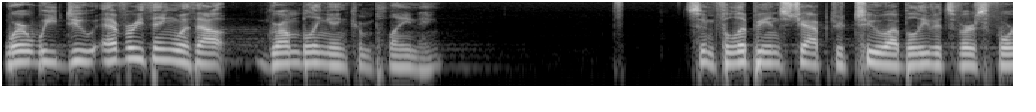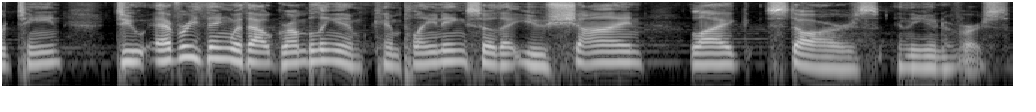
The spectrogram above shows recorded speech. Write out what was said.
where we do everything without grumbling and complaining. It's in Philippians chapter 2, I believe it's verse 14. Do everything without grumbling and complaining so that you shine like stars in the universe.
